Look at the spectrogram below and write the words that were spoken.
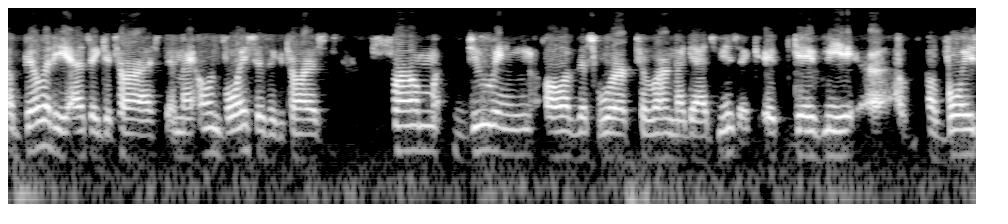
ability as a guitarist and my own voice as a guitarist from doing all of this work to learn my dad's music. It gave me a, a, a voice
